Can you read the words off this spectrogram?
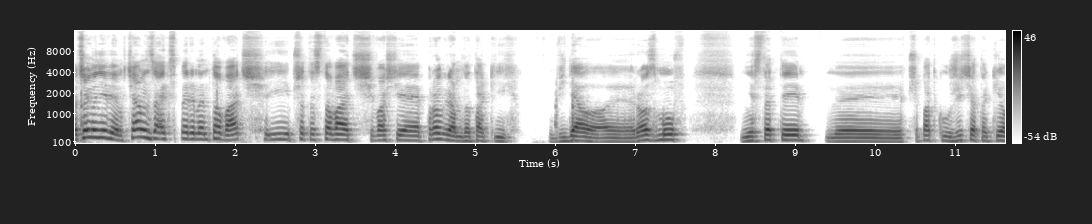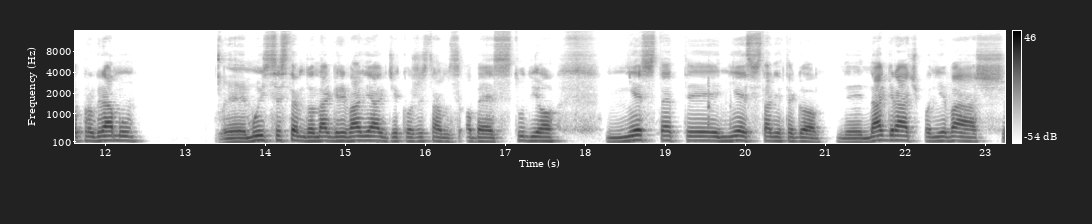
Dlaczego nie wiem? Chciałem zaeksperymentować i przetestować właśnie program do takich wideo e, rozmów. Niestety e, w przypadku użycia takiego programu e, mój system do nagrywania, gdzie korzystam z OBS Studio, niestety nie jest w stanie tego nagrać, ponieważ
